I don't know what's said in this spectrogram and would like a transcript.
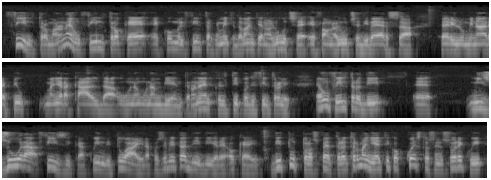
filtro, ma non è un filtro che è come il filtro che metti davanti a una luce e fa una luce diversa per illuminare più in maniera calda un, un ambiente, non è quel tipo di filtro lì, è un filtro di eh, misura fisica, quindi tu hai la possibilità di dire ok, di tutto lo spettro elettromagnetico, questo sensore qui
